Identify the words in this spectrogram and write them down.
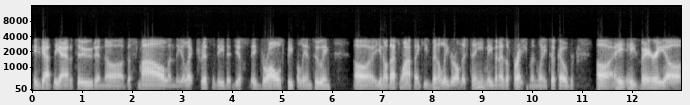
He's got the attitude and uh the smile and the electricity that just it draws people into him. Uh, you know, that's why I think he's been a leader on this team, even as a freshman when he took over. Uh, he, he's very uh,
